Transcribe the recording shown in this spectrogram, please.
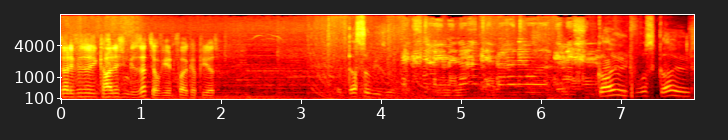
der hat die physikalischen Gesetze auf jeden Fall kapiert. Und das sowieso. Gold, wo ist Gold?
